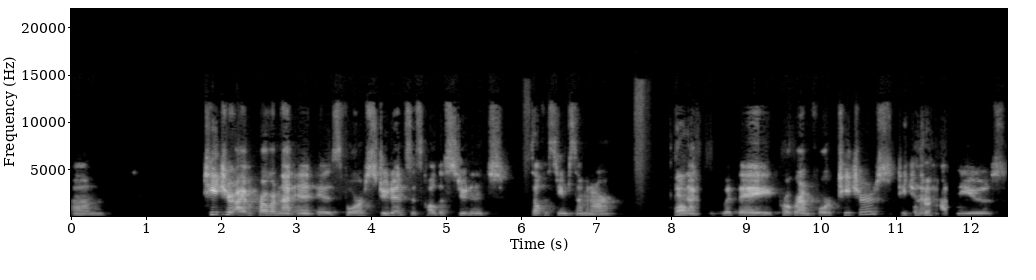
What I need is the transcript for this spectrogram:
Um, teacher, I have a program that is for students. It's called the Student self-esteem seminar. Wow. and that with a program for teachers teaching okay. them how to use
